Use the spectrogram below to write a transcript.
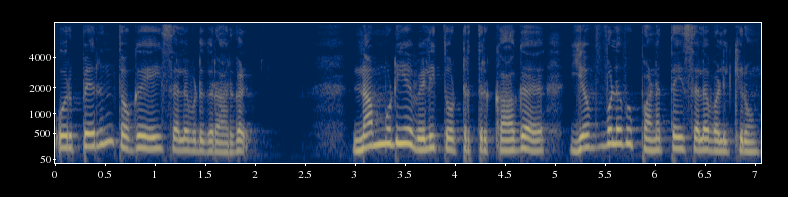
ஒரு பெருந்தொகையை செலவிடுகிறார்கள். நம்முடைய வெளித்தோற்றத்திற்காக எவ்வளவு பணத்தை செலவழிக்கிறோம்?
